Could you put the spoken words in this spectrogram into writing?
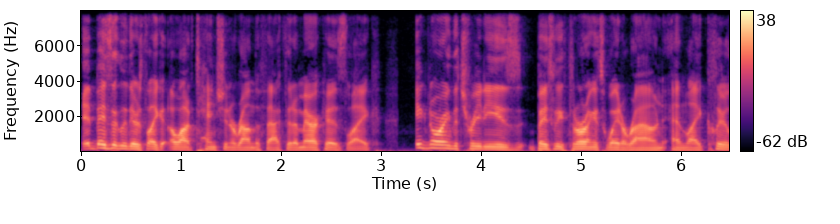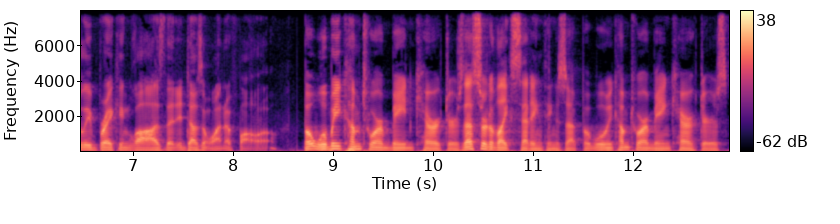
It, basically, there's like a lot of tension around the fact that America is like ignoring the treaties, basically throwing its weight around, and like clearly breaking laws that it doesn't want to follow. But when we come to our main characters, that's sort of like setting things up. But when we come to our main characters,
